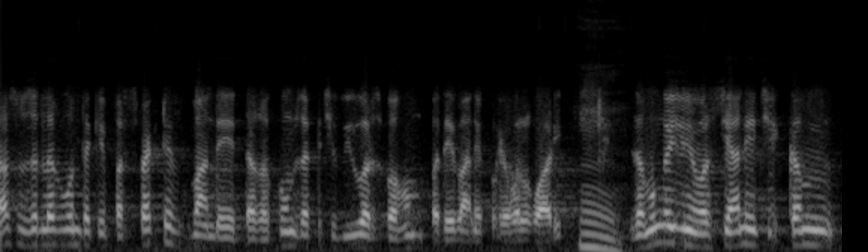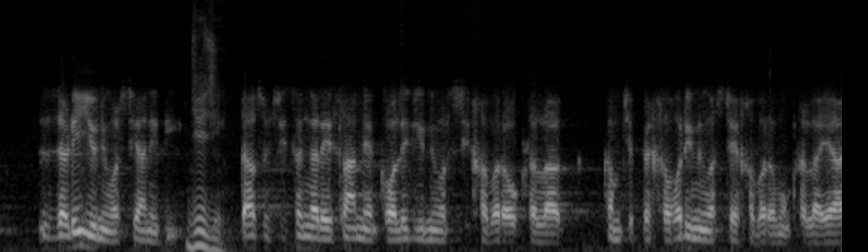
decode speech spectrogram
تاسو زه لږ غونته کې پرسپیکټیو باندې دغه کوم ځکه چې ویورز به هم په دې باندې پوهول غواړي زمونږ یونیورسيانې چې کم زړې یونیورسيانې دي جی جی تاسو چې څنګه د اسلامي کالج یونیورسيټي خبره وکړه کم چې په خبر یونیورسيټي خبره وکړه یا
